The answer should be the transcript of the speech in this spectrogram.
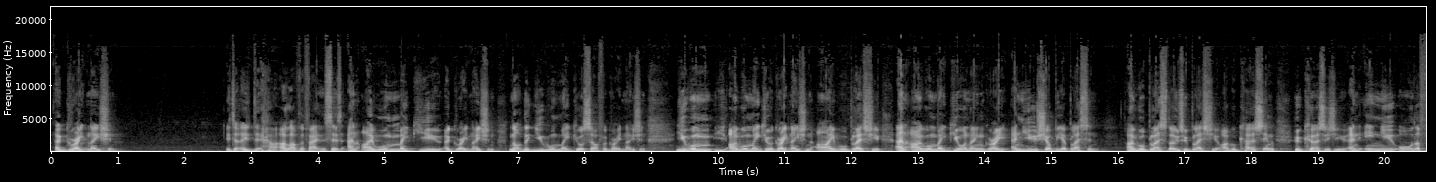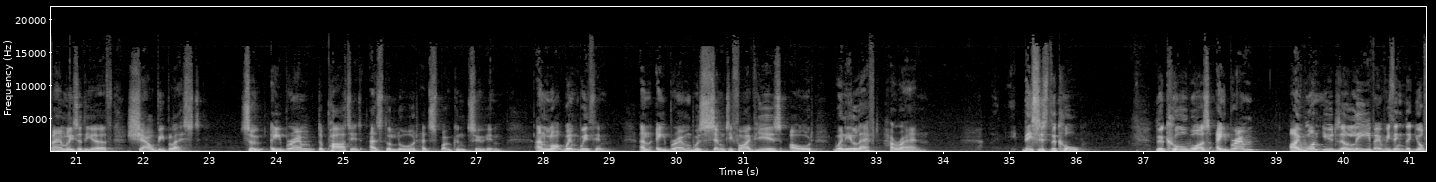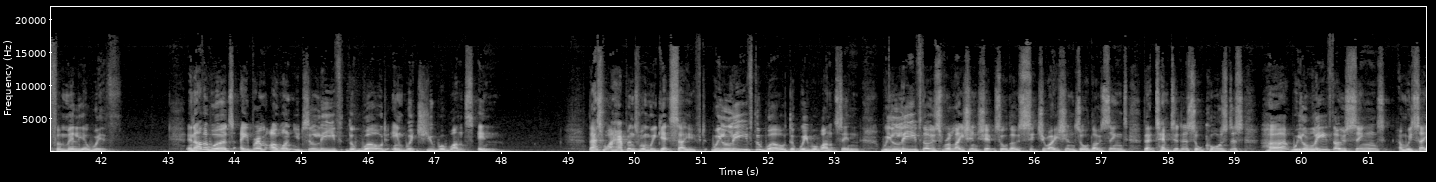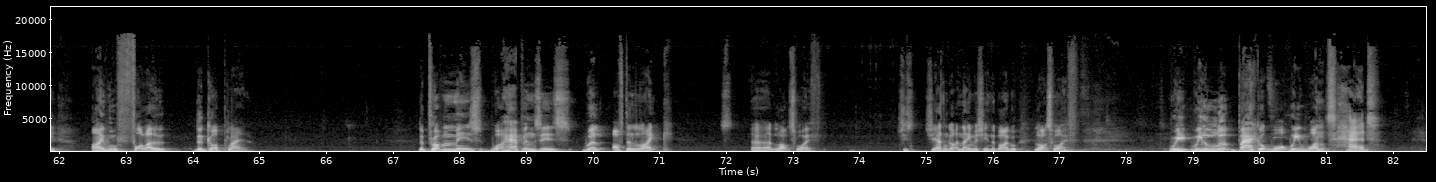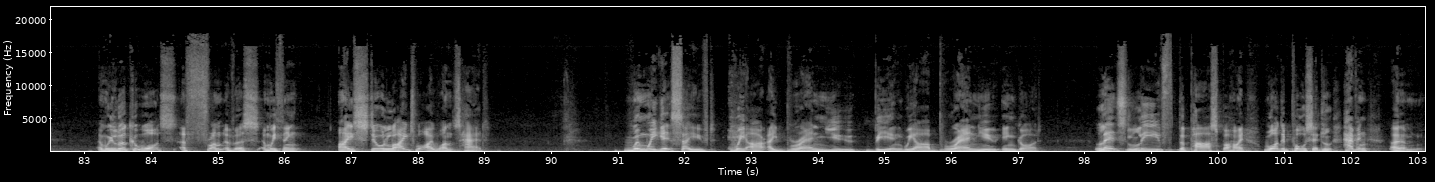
a great nation. It, it, I love the fact it says, and I will make you a great nation. Not that you will make yourself a great nation. You will, I will make you a great nation. I will bless you, and I will make your name great, and you shall be a blessing. I will bless those who bless you. I will curse him who curses you, and in you all the families of the earth shall be blessed. So Abram departed as the Lord had spoken to him, and Lot went with him. And Abram was 75 years old when he left Haran. This is the call. The call was Abram, I want you to leave everything that you're familiar with. In other words, Abram, I want you to leave the world in which you were once in. That's what happens when we get saved. We leave the world that we were once in. We leave those relationships or those situations or those things that tempted us or caused us hurt. We leave those things and we say, I will follow the God plan. The problem is, what happens is, well, often like uh, Lot's wife. She's, she hasn't got a name, has she, in the Bible? Lot's wife. We, we look back at what we once had, and we look at what's in front of us, and we think, I still liked what I once had. When we get saved, we are a brand new being. We are brand new in God. Let's leave the past behind. What did Paul said? Having, um,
